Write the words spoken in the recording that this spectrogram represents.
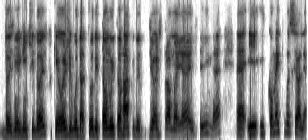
2022, porque hoje muda tudo e tão muito rápido de hoje para amanhã, enfim, né? É, e, e, como é que você olha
